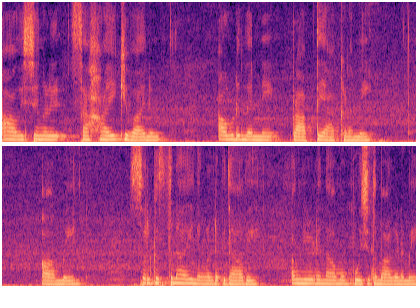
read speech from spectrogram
ആവശ്യങ്ങളിൽ സഹായിക്കുവാനും അവിടുന്ന് തന്നെ പ്രാപ്തയാക്കണമേ. ആമേൻ. സ്വർഗസ്ഥനായ ഞങ്ങളുടെ പിതാവേ അങ്ങയുടെ നാമം പൂജിതമാകണമേ.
